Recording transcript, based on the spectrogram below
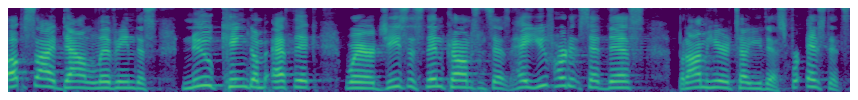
upside down living, this new kingdom ethic, where Jesus then comes and says, Hey, you've heard it said this, but I'm here to tell you this. For instance,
